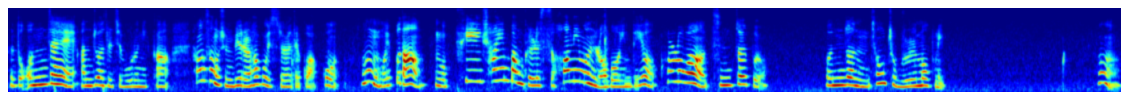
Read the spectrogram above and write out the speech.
근데 또 언제 안 좋아질지 모르니까 항상 준비를 하고 있어야 될 것 같고 음, 이거 예쁘다. 이거 피 샤인밤 글래스 허니문 러버인데요. 컬러가 진짜 예뻐요. 완전 청초 물먹립. 음,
